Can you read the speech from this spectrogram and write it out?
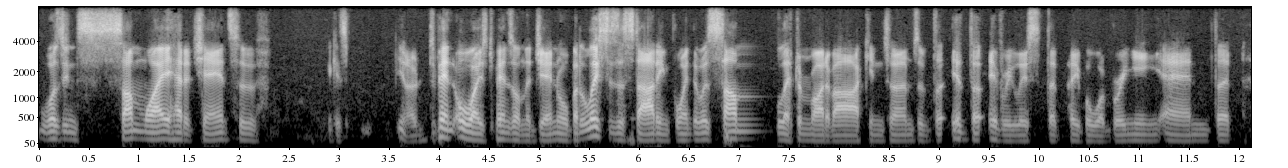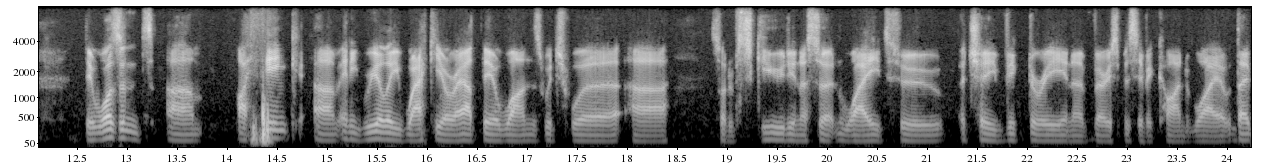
was in some way had a chance of I guess you know, depend always depends on the general, but at least as a starting point, there was some left and right of arc in terms of the, the every list that people were bringing, and that there wasn't, um, I think, um, any really wacky or out there ones which were uh, sort of skewed in a certain way to achieve victory in a very specific kind of way. They,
